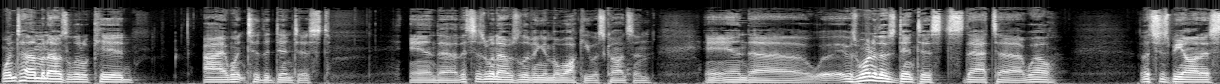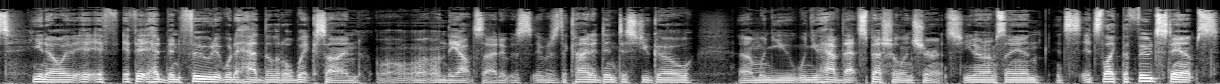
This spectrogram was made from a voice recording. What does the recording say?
One time when I was a little kid, I went to the dentist, and uh, this is when I was living in Milwaukee, Wisconsin. And uh, it was one of those dentists that, uh, well, let's just be honest. You know, if if it had been food, it would have had the little WIC sign on the outside. It was it was the kind of dentist you go um, when you when you have that special insurance. You know what I'm saying? It's it's like the food stamps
